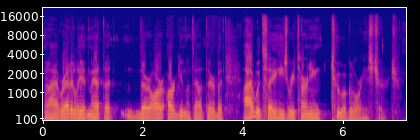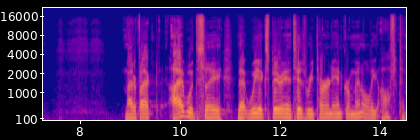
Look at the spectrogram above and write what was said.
and I readily admit that there are arguments out there, but I would say he's returning to a glorious church. Matter of fact, I would say that we experience his return incrementally often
